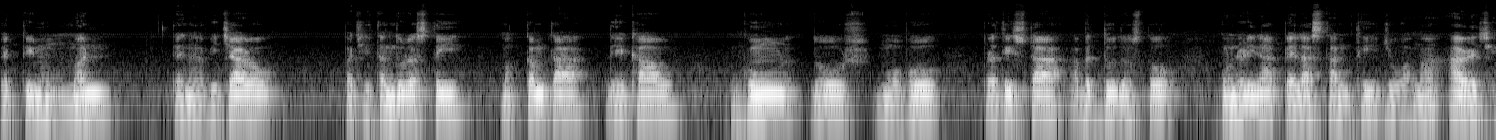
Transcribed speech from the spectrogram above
વ્યક્તિનું મન, તેના વિચારો, પછી તંદુરસ્તી, મક્કમતા, દેખાવ, ગુણ, દોષ, મોભો પ્રતિષ્ઠા આ બધું દોસ્તો કુંડળીના પહેલા સ્થાનથી જોવામાં આવે છે.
